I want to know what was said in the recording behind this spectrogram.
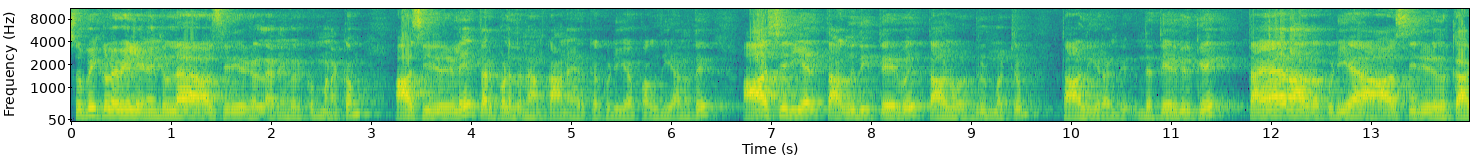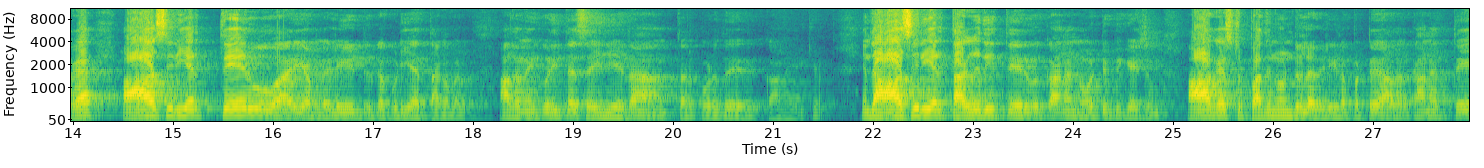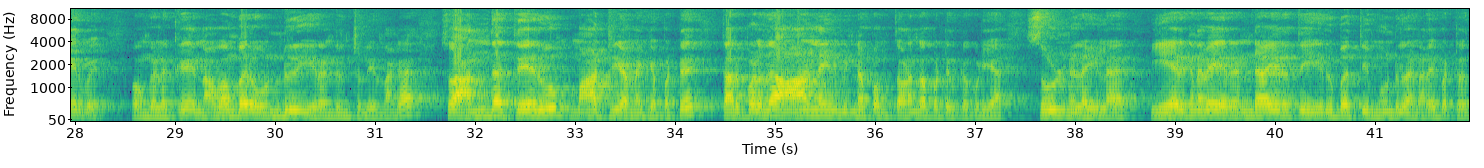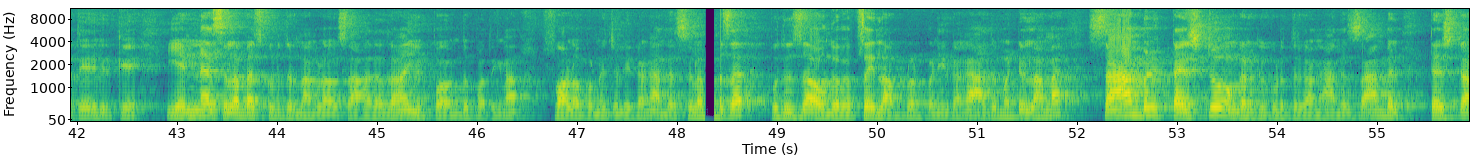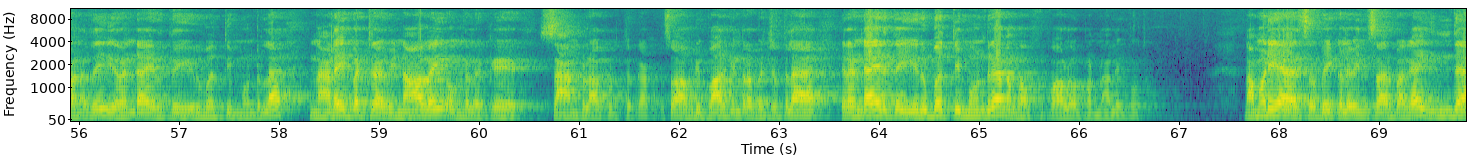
சுபைக்குழுவில் இணைந்துள்ள ஆசிரியர்கள் அனைவருக்கும் வணக்கம். ஆசிரியர்களே தற்பொழுது நாம் காண இருக்கக்கூடிய பகுதியானது ஆசிரியர் தகுதி தேர்வு தாள் ஒன்று மற்றும் தாள் இரண்டு. இந்த தேர்விற்கு தயாராகக்கூடிய ஆசிரியர்களுக்காக ஆசிரியர் தேர்வு வாரியம் வெளியிட்டிருக்கக்கூடிய தகவல். அதனை குறித்த செய்தியை தான் தற்பொழுது காண இருக்கிறோம். இந்த ஆசிரியர் தகுதி தேர்வுக்கான நோட்டிஃபிகேஷன் ஆகஸ்ட் பதினொன்றில் வெளியிடப்பட்டு அதற்கான தேர்வு உங்களுக்கு நவம்பர் ஒன்று இரண்டுன்னு சொல்லியிருந்தாங்க. ஸோ அந்த தேர்வும் மாற்றி அமைக்கப்பட்டு தற்பொழுது ஆன்லைன் விண்ணப்பம் தொடங்கப்பட்டிருக்கக்கூடிய சூழ்நிலையில் ஏற்கனவே ரெண்டாயிரத்தி இருபத்தி மூன்றில் நடைபெற்ற தேர்விற்கு என்ன சிலபஸ் கொடுத்துருந்தாங்களோ ஸோ அதை தான் இப்போ வந்து பார்த்திங்கன்னா ஃபாலோ பண்ண சொல்லியிருக்காங்க. அந்த சிலபஸை புதுசாக அவங்க வெப்சைட்டில் அப்லோட் பண்ணியிருக்காங்க. அது மட்டும் இல்லாமல் சாம்பிள் டெஸ்ட்டும் உங்களுக்கு கொடுத்துருக்காங்க. அந்த சாம்பிள் டெஸ்ட்டானது இரண்டாயிரத்தி இருபத்தி மூன்றில் நடைபெற்ற வினாவை உங்களுக்கு சாம்பிளாக கொடுத்துருக்காங்க. ஸோ அப்படி பார்க்கின்ற பட்சத்தில் ரெண்டாயிரத்தி இருபத்தி மூன்றை நம்ம ஃபாலோ பண்ணாலே போதும். நம்முடைய சுபைக்குழுவின் சார்பாக இந்த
